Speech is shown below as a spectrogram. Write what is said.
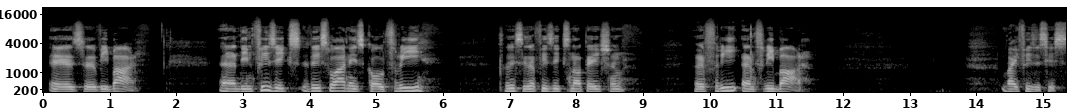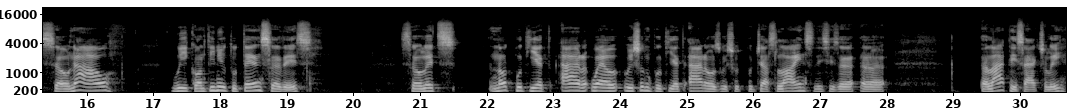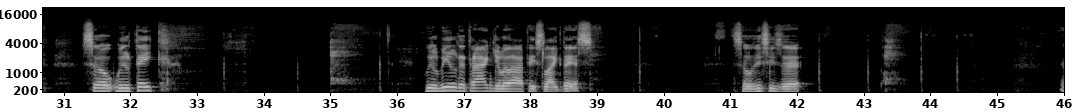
as uh, V bar. And in physics, this one is called 3. So this is a physics notation, uh, 3 and 3 bar by physicists. So now we continue to tensor this. So let's not put yet arrow, well, we shouldn't put yet arrows, we should put just lines. This is a, a, a lattice actually. So we'll take we'll build a triangular lattice like this. So this is a,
